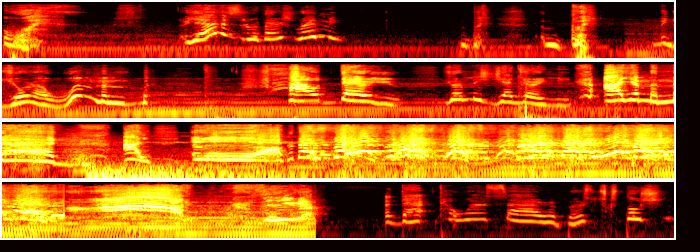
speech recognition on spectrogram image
What? Yes, reverse raped me. But, but, but you're a woman. How dare you? You're misgendering me. I am a man. I. That that was a reverse explosion.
